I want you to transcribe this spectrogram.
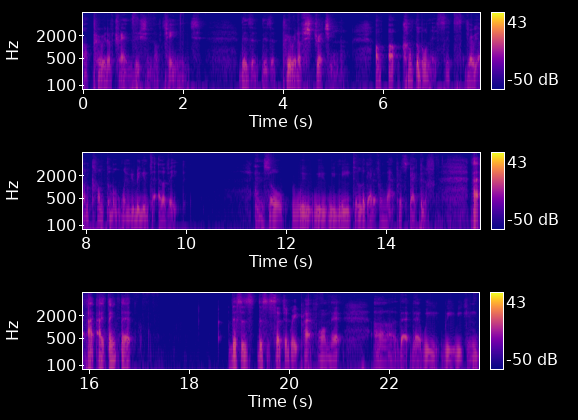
a period of transition, of change. There's a there's a period of stretching, of uncomfortableness. It's very uncomfortable when you begin to elevate. And so we we, we need to look at it from that perspective. I, I, I think that this is this is such a great platform that uh, that that we we we can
